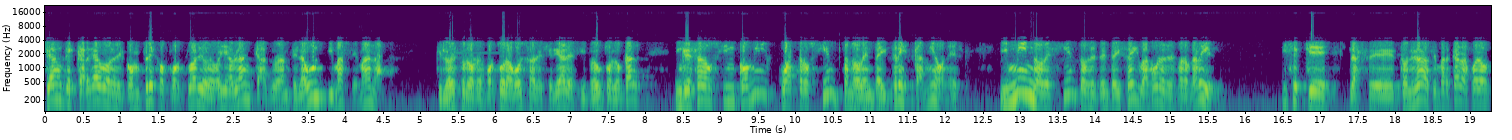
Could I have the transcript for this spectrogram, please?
se han descargado en el complejo portuario de Bahía Blanca durante la última semana, que esto lo reportó la Bolsa de Cereales y Productos Local, ingresaron 5.493 camiones y 1.976 vagones de ferrocarril. Dice que las eh, toneladas embarcadas fueron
